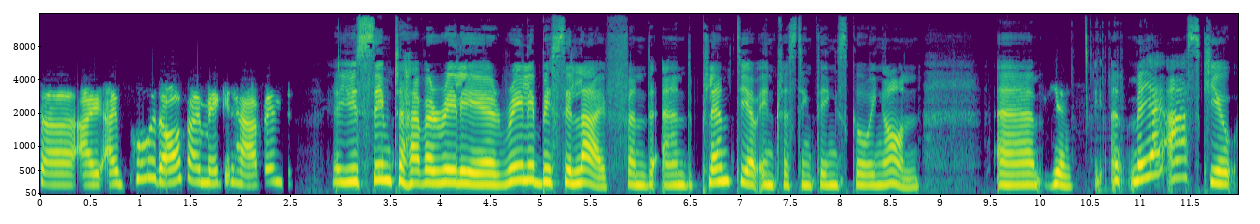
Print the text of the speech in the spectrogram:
uh, I, I pull it off. I make it happen. You seem to have a really, really busy life and and plenty of interesting things going on. Um, yes. May I ask you,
